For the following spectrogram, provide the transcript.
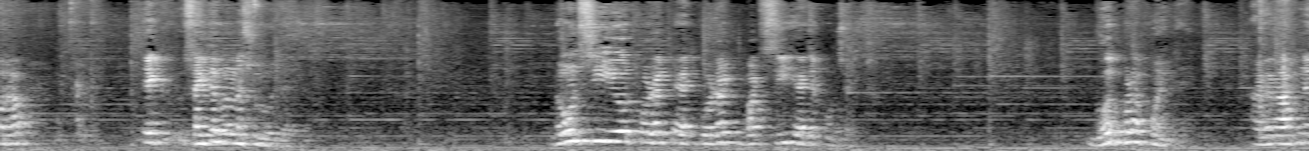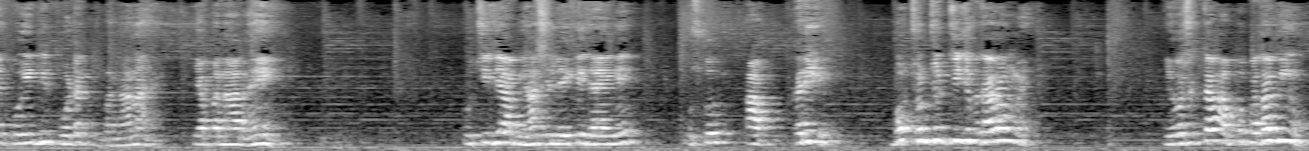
और आप एक साइकिल बनना शुरू हो जाएगा। Don't see your product as product but see as a project बहुत बड़ा पॉइंट है। अगर आपने कोई भी प्रोडक्ट बनाना है या बना रहे हैं, कुछ चीज़ें आप यहाँ से लेके जाएँगे, उसको आप करिए। बहुत छोटी छोटी चीज़ें बता रहा हूँ मैं। ये हो सकता है आपको पता भी हो,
